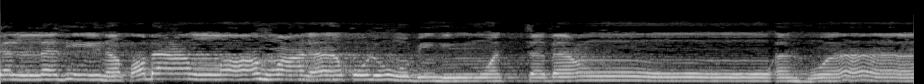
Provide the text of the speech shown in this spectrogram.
الذين طبع الله على قلوبهم واتبعوا أهواءهم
